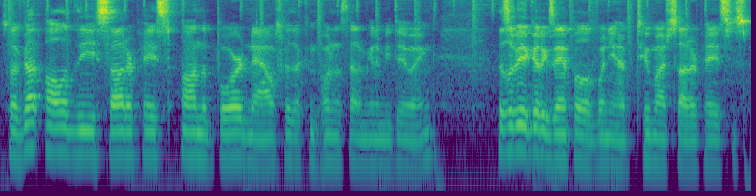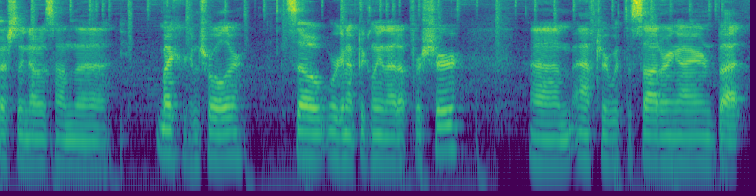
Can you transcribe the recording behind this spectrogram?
So I've got all of the solder paste on the board now for the components that I'm going to be doing. This will be a good example of when you have too much solder paste, especially notice on the microcontroller. So we're going to have to clean that up for sure um, after with the soldering iron, but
